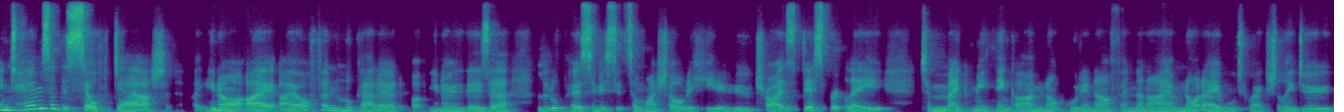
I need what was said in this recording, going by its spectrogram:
In terms of the self doubt, you know, I, I often look at it, uh, you know, there's a little person who sits on my shoulder here who tries desperately to make me think I'm not good enough and that I am not able to actually do,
